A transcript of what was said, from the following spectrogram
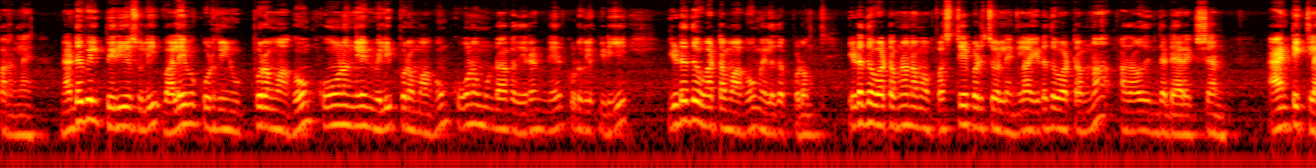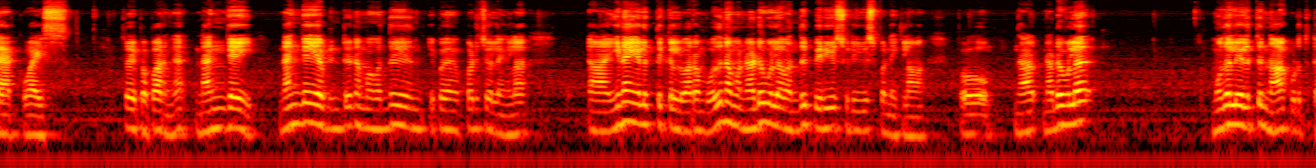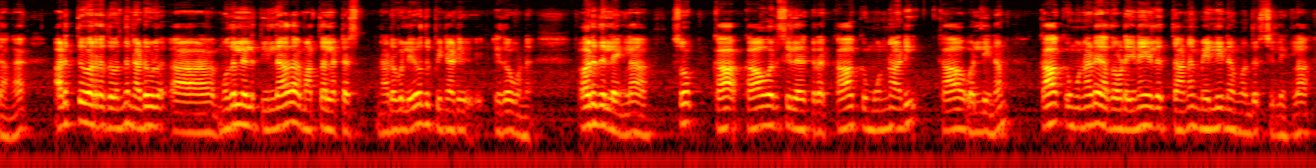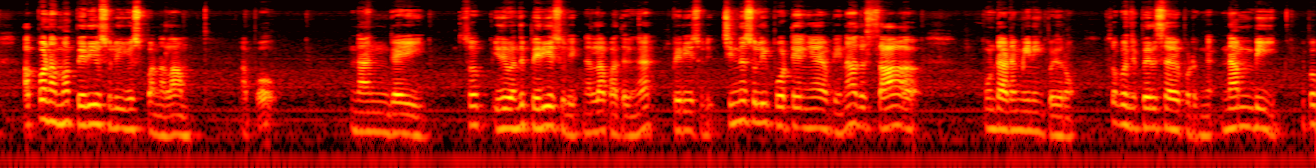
பாருங்களேன். நடுவில் பெரிய சுழி வளைவு கோடுகளின் உட்புறமாகவும் கோணங்களின் வெளிப்புறமாகவும் கோணம் உண்டாகாத இரண்டு நேர்கோடுகளுக்கு இடையே இடது வாட்டமாகவும் எழுதப்படும். இடது வாட்டம்னா நம்ம ஃபஸ்ட்டே படித்தோம் இல்லைங்களா? இடது வாட்டம்னா அதாவது இந்த direction anticlockwise so இப்போ பாருங்கள் நங்கை. நங்கை அப்படின்ட்டு நம்ம வந்து இப்போ படித்தோம் இல்லைங்களா? இன எழுத்துக்கள் வரும்போது நம்ம நடுவில் வந்து பெரிய சுழி யூஸ் பண்ணிக்கலாம். இப்போது ந நடுவில் முதல் எழுத்து நான் கொடுத்துட்டாங்க. அடுத்து வர்றது வந்து நடுவில் முதல் எழுத்து இல்லாத மற்ற லெட்டர்ஸ் நடுவுலையோ அது பின்னாடி ஏதோ ஒன்று வருது இல்லைங்களா? ஸோ கா காவரிசையில் இருக்கிற காக்கு முன்னாடி கா வல்லினம். காக்கு முன்னாடி அதோட இணை எழுத்தான மெல்லினம் வந்துருச்சு இல்லைங்களா? அப்போ நம்ம பெரிய சுழி யூஸ் பண்ணலாம். அப்போது நங்கை. ஸோ இது வந்து பெரிய சுழி நல்லா பார்த்துக்கோங்க. பெரிய சுழி சின்ன சுழி போட்டீங்க அப்படின்னா அது சா உண்டான மீனிங் போயிடும் ஸோ கொஞ்சம் பெருசாகவே போட்டுக்கோங்க. நம்பி. இப்போ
